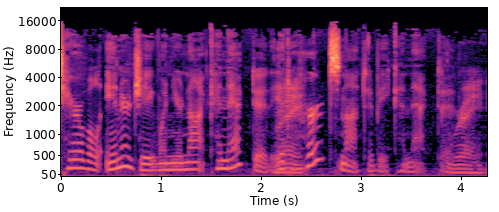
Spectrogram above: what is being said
terrible energy when you're not connected. It hurts not to be connected. Right.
